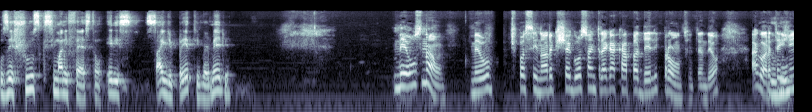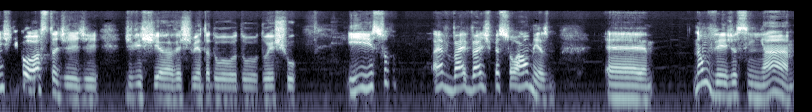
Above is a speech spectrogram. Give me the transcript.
os Exus que se manifestam, eles saem de preto e vermelho? Meus não. Meu, tipo assim, na hora que chegou, só entrega a capa dele e pronto, entendeu? Agora, uhum. tem gente que gosta de, de, de, vestir a vestimenta do, do, do Exu. E isso é, vai, vai de pessoal mesmo. É, não vejo assim, ah,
